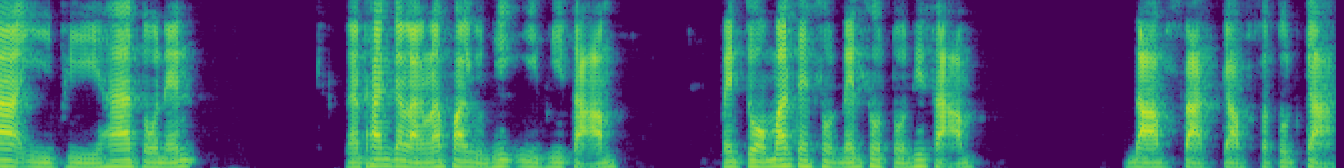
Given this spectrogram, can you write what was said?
5 EP 5 ตัวเน้น และท่านกำลังรับฟังอยู่ที่ EP 3 เป็นตัวมั่นใจสุดเน้นสุดตัวที่ 3 ดามสัตว์กับสตุตการ์ด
